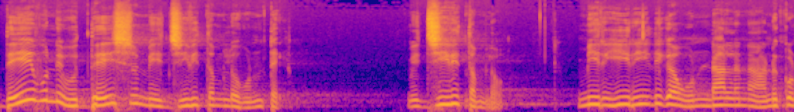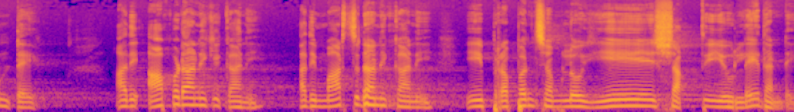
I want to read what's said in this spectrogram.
దేవుని ఉద్దేశం మీ జీవితంలో ఉంటే మీ జీవితంలో మీరు ఈ రీతిగా ఉండాలని అనుకుంటే అది ఆపడానికి కానీ అది మార్చడానికి కానీ ఈ ప్రపంచంలో ఏ శక్తియు లేదండి.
